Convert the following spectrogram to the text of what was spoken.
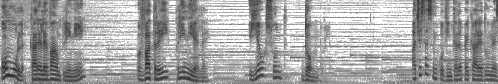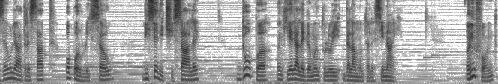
Omul care le va împlini va trăi prin ele. Eu sunt Domnul. Acestea sunt cuvintele pe care Dumnezeu le-a adresat poporului său, bisericii sale, după încheierea legământului de la muntele Sinai. În fond,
